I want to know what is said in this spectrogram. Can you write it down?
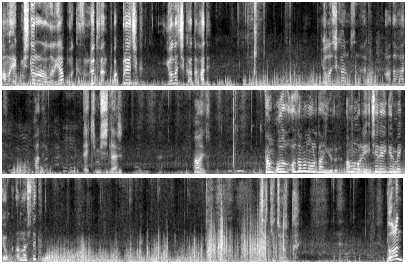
Ama ekmişler oraları yapma kızım lütfen. Bak buraya çık. Yola çık Ada hadi. Yola çıkar mısın hadi. Ada hadi. Hadi. Ekmişler. Hayır. Tam o, o zaman oradan yürü. Ama oraya içeriye girmek yok. Anlaştık? Çirkin çocuk. Lan!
